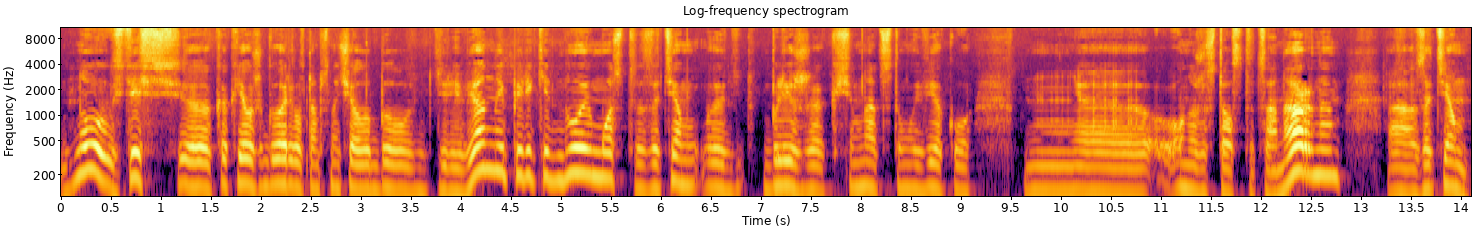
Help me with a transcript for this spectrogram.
Ну, здесь, э, как я уже говорил, там сначала был деревянный перекидной мост, затем э, ближе к 17 веку он уже стал стационарным, а затем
